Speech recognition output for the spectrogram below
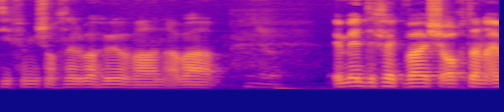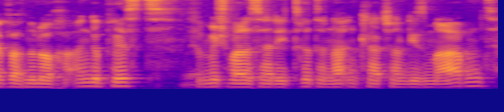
die für mich auf selber Höhe waren. Aber im Endeffekt war ich auch dann einfach nur noch angepisst. Für mich war das ja die dritte Nackenklatsche an diesem Abend.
